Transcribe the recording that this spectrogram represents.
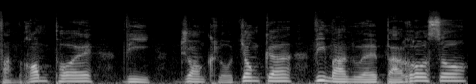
Van Rompuy, wie Jean-Claude Juncker, wie Manuel Barroso,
